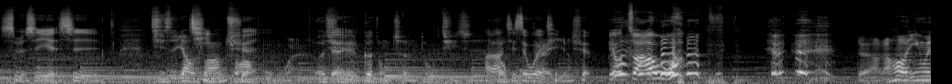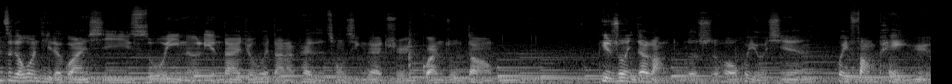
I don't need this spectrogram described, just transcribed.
是不是也是？其实要抓侵抓权而且各种程度其实好了，都其实我也不太一样侵权，不要抓我。对啊，然后因为这个问题的关系，所以呢，连带就会大家开始重新再去关注到，譬如说你在朗读的时候，会有一些会放配乐，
